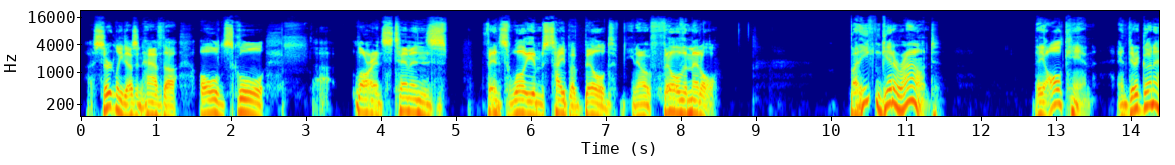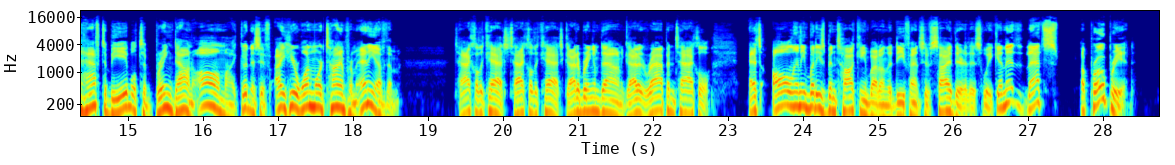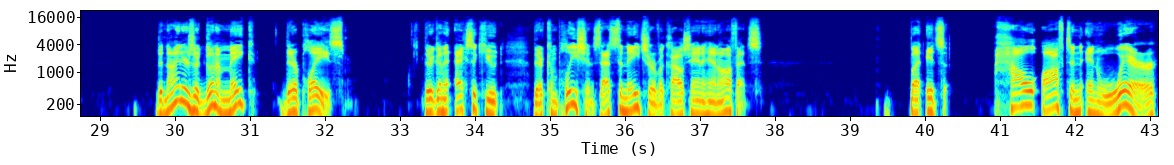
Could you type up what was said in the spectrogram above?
Uh, certainly doesn't have the old school uh, Lawrence Timmons, Vince Williams type of build, you know, fill the middle. But he can get around. They all can. And they're going to have to be able to bring down, oh my goodness, if I hear one more time from any of them, tackle the catch, tackle the catch, got to bring him down, got to wrap and tackle. That's all anybody's been talking about on the defensive side there this week. And that, that's appropriate. The Niners are going to make their plays. They're going to execute their completions. That's the nature of a Kyle Shanahan offense. But it's how often and where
